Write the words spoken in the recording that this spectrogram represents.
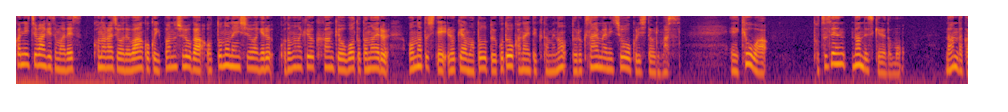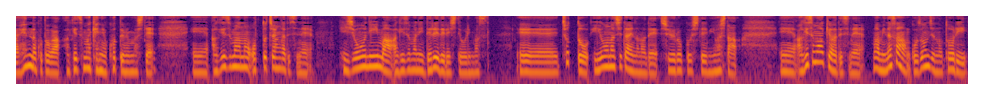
こんにちは、ゲズマです。このラジオでは、ごく一般の主婦が夫の年収を上げる、子供の教育環境を整える、女として色気をまとうということを叶えていくための努力臭い毎日をお送りしております。えー、今日は、突然なんですけれども、なんだか変なことが上妻家に起こっておりまして、えー、上妻の夫ちゃんがですね、非常に今、上妻にデレデレしております。えー、ちょっと異様な事態なので収録してみました。えー、上妻家はですね、まあ皆さんご存知の通り、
